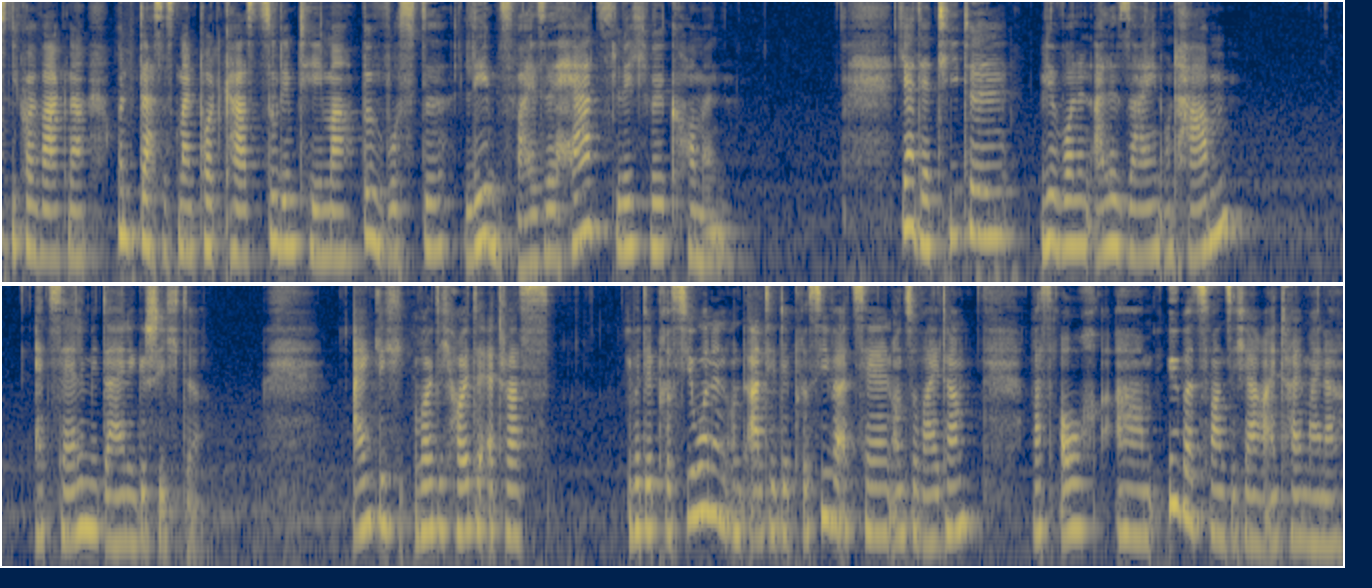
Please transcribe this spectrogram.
ist Nicole Wagner und das ist mein Podcast zu dem Thema bewusste Lebensweise. Herzlich willkommen. Ja, der Titel Wir wollen alle sein und haben. Erzähle mir deine Geschichte. Eigentlich wollte ich heute etwas über Depressionen und Antidepressiva erzählen und so weiter, was auch ähm, über 20 Jahre ein Teil meiner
